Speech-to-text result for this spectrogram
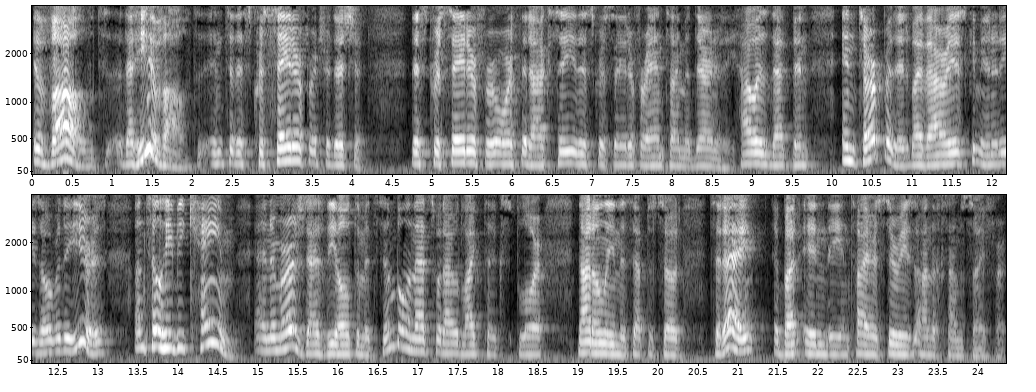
evolved, that he evolved into this crusader for tradition? This crusader for orthodoxy, this crusader for anti modernity? How has that been interpreted by various communities over the years until he became and emerged as the ultimate symbol? And that's what I would like to explore, not only in this episode today, but in the entire series on the Chassam Sofer.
